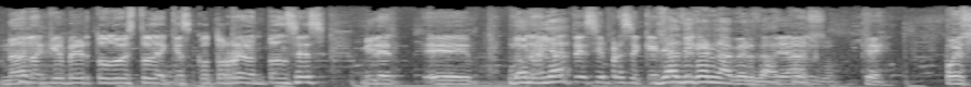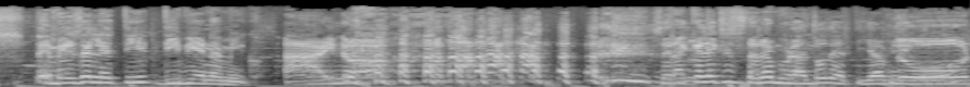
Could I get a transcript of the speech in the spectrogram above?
nada que ver todo esto de que es cotorreo. Entonces, miren, eh, No, no, ya- siempre se quejan ya digan la verdad, de pues. algo. ¿Qué? Pues en vez de Leti, di bien amigo. Ay, no. ¿Será que Alexis está enamorando de ti, amigo? No,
